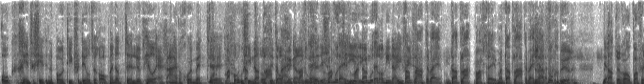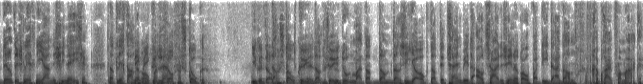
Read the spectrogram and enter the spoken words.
ook geïnteresseerd in de politiek verdeeld Europa. En dat uh, lukt heel erg aardig hoor, met uh, ja, maar goed, hoe China dat, dat op dit ogenblik aan het doen. Dus je moet, even, je, je moet er ook niet naïef dat laten wij, dat la, Wacht even, maar dat laten wij zelf laten gebeuren. gebeuren. Ja. Dat Europa verdeeld is, ligt niet aan de Chinezen. Dat ligt aan nee, Europa maar je kunt zelf. het wel gaan stoken. Je kunt wel dat, gaan stoken. Dat kun je, dat kun je doen, maar dat, dan, dan zie je ook dat dit zijn weer de outsiders in Europa die daar dan gebruik van maken.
